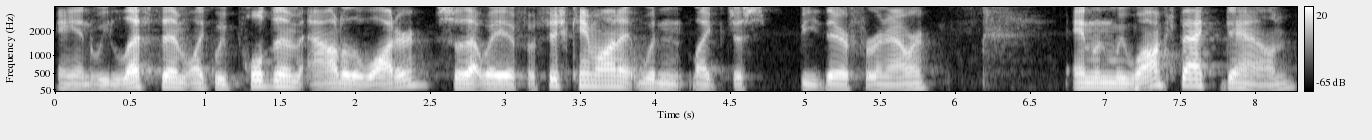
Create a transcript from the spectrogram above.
and we left them like we pulled them out of the water so that way if a fish came on, it wouldn't like just be there for an hour. And when we walked back down,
